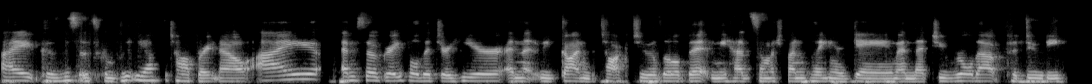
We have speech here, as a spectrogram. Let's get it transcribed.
I because this is completely off the top right now. I am so grateful that you're here and that we've gotten to talk to you a little bit and we had so much fun playing your game and that you rolled out Poduty.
